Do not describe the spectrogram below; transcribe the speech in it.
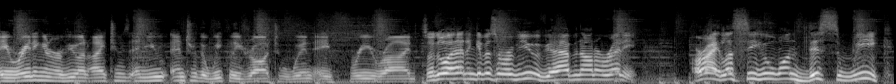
a rating and review on iTunes, and you enter the weekly draw to win a free ride. So go ahead and give us a review if you have not already. All right, let's see who won this week.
